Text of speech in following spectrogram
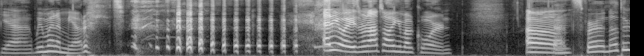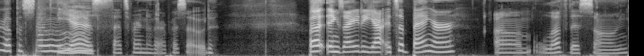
Yeah, we might have meowed a few. Anyways, we're not talking about Korn. Um That's for another episode. Yes, that's for another episode. But anxiety, yeah, it's a banger. Um, love this song.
